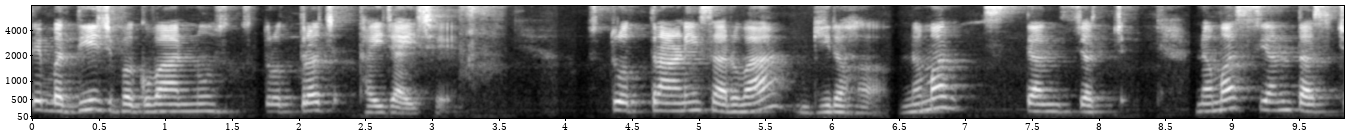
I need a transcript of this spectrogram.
તે બધી જ ભગવાનનું સ્તોત્ર જ થઈ જાય છે. સ્તોત્રાણી સર્વા ગિરહ નમસ્યંચ નમસ્યંતશ્ચ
